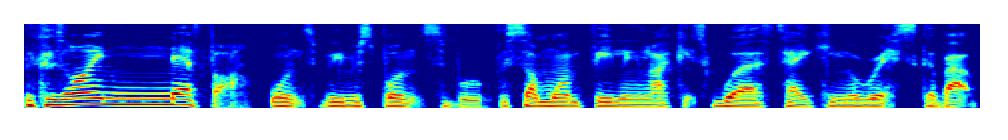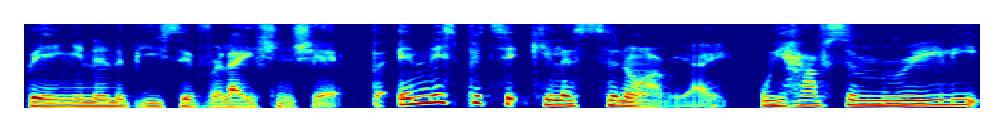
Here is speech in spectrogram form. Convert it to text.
because I never want to be responsible for someone feeling like it's worth taking a risk about being in an abusive relationship. But in this particular scenario, we have some really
